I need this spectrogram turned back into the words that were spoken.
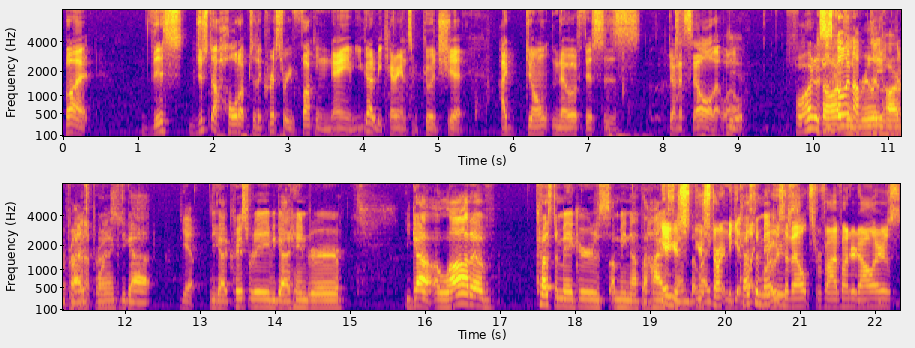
But this just to hold up to the Chris Reeve fucking name, you got to be carrying some good shit. I don't know if this is gonna sell all that well. Dude, four hundred This is dollars going is a up really the hard Nirvana price point. price. 'cause You got Yep. you got Chris Reeve, you got Hinder, you got a lot of custom makers. I mean, not the Yeah, highest you're, end, but you're like starting to get like custom makers. Roosevelts for five hundred dollars,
